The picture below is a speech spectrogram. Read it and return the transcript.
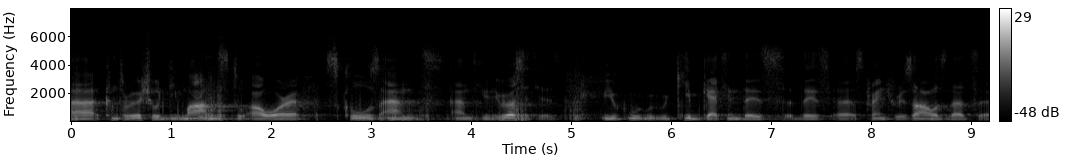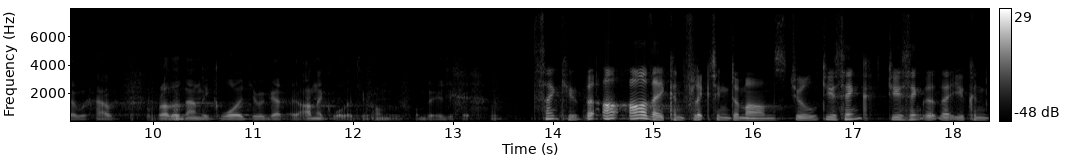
uh, controversial demands to our schools and, and universities, you, we, we keep getting these, these uh, strange results that uh, we have, rather than equality, we get inequality from, from the education. Thank you. But are, are they conflicting demands, Jewel? Do you think? Do you think that, that you can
